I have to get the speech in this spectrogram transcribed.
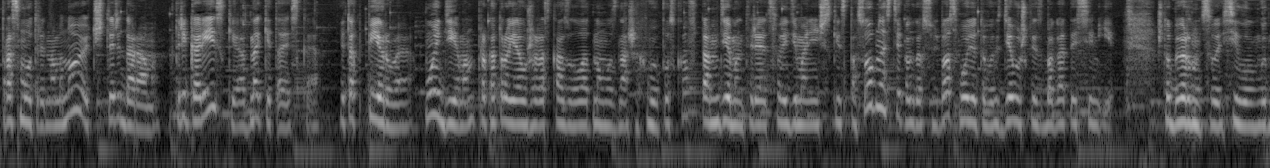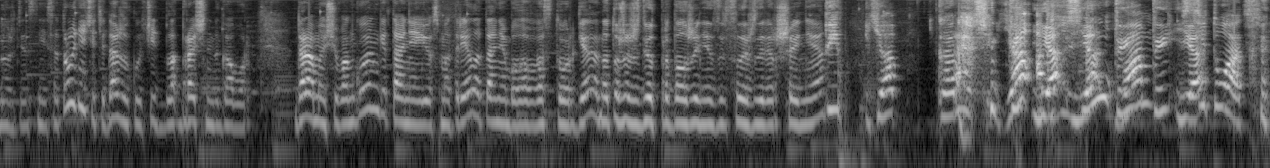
просмотрено мною 4 дорамы. Три корейские, одна китайская. Итак, первая. Мой демон, про который я уже рассказывала в одном из наших выпусков. Там демон теряет свои демонические способности, когда судьба сводит его с девушкой из богатой семьи. Чтобы вернуть свои силы, он вынужден с ней сотрудничать и даже заключить брачный договор. Дорама еще в ангоинге, Таня ее смотрела, Таня была в восторге. Она тоже ждет продолжения слэш-завершения. Ты, я Короче, я объясню вам ситуацию.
